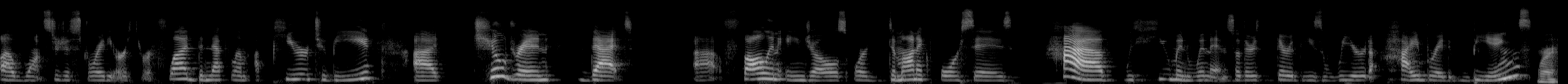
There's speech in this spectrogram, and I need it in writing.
uh, wants to destroy the earth through a flood. The Nephilim appear to be uh, children that uh, fallen angels or demonic forces have with human women. So there's there are these weird hybrid beings. Right.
